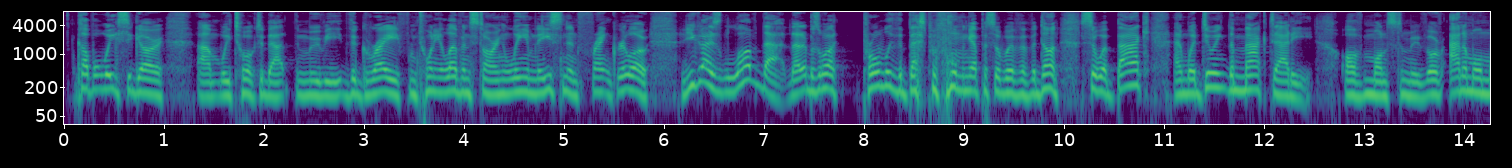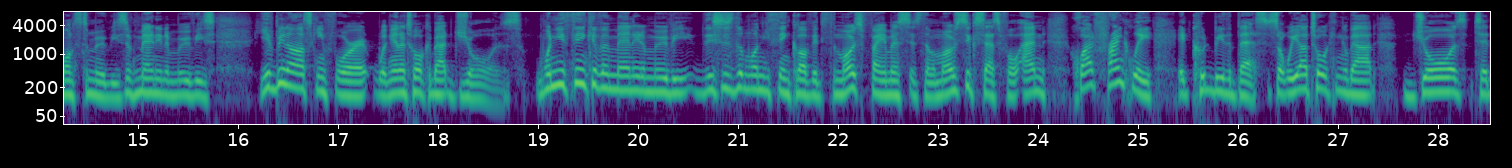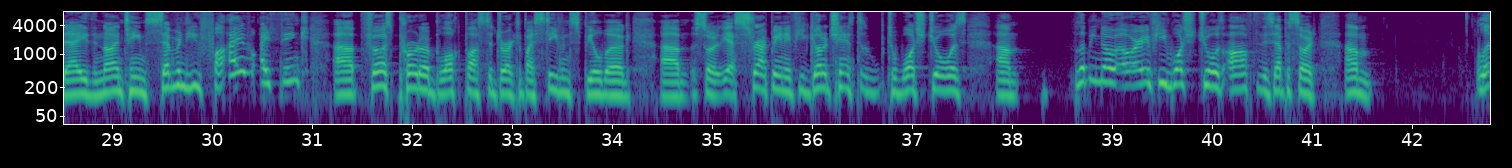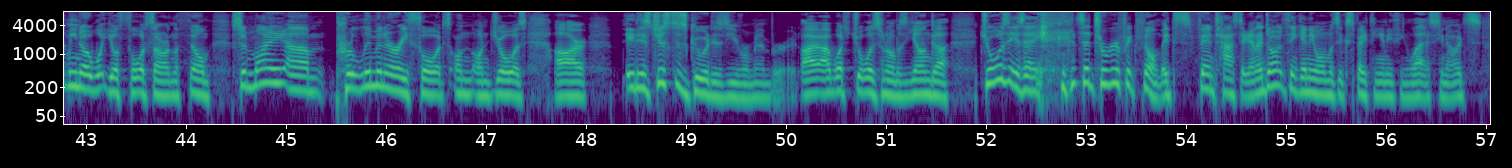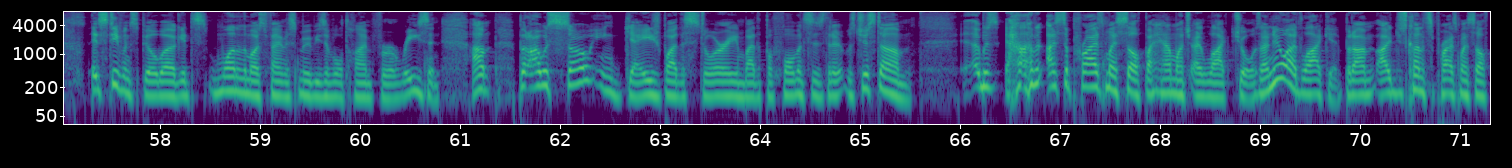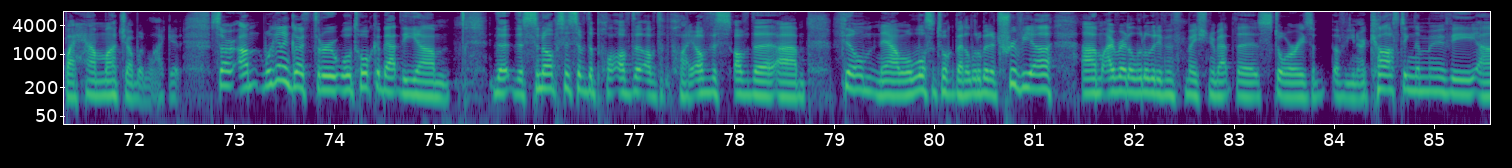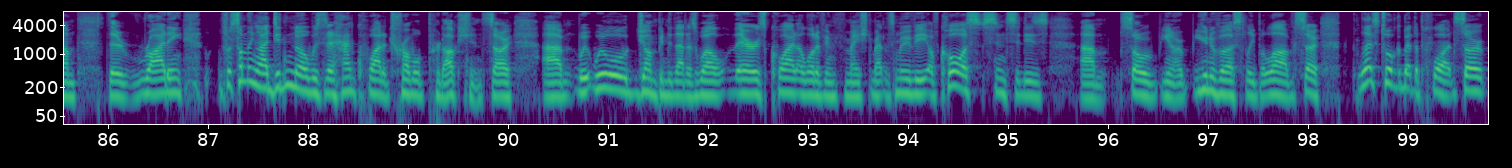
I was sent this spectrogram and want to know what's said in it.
A couple weeks ago, um, we talked about the movie The Grey from 2011, starring Liam Neeson and Frank Grillo, and you guys loved that. That it was like probably the best performing episode we've ever done. So we're back and we're doing the Mac Daddy of monster movie or of animal monster movies, of man eater movies. You've been asking for it. We're going to talk about Jaws. When you think of a man eater movie, this is the one you think of. It's the most famous, it's the most successful, and quite frankly, it could be the best. So we are talking about Jaws today, the 1975, I think, uh, first proto blockbuster directed by Steven Spielberg. Um, so yeah, strap in if you got a chance to, to watch Jaws. Um, let me know, or if you watched Jaws after this episode, um, let me know what your thoughts are on the film. So my um, preliminary thoughts on on Jaws are it is just as good as you remember it. I, I, watched Jaws when I was younger. Jaws is a it's a terrific film. It's fantastic, and I don't think anyone was expecting anything less. You know, it's it's Steven Spielberg. It's one of the most famous movies of all time for a reason. Um, but I was so engaged by the story and by the performances that it was just um, it was I surprised myself by how much I liked Jaws. I knew I'd like it, but um, I just kind of surprised myself by how much I would like it. So um, we're gonna go through. We'll talk about the um, the the synopsis of the plot of the of the play of this of the um, film. Now we'll also talk about a little bit of trivia. Um, I read a little bit of information about the stories of, of you know casting the movie, um, the writing. For something I didn't know was that it had quite a troubled production. So um, we, we will jump into that as well. There is quite a lot of information about this movie, of course, since it is um, so you know universally beloved. So let's talk about the plot. So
